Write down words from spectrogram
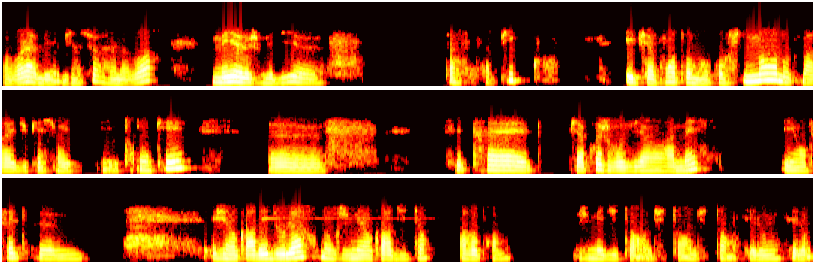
voilà, bien, sûr, rien à voir. Mais je me dis, putain, ça, pique, quoi. Et puis après, on tombe en confinement, donc ma rééducation est, tronquée. Euh, c'est très. Puis après, je reviens à Metz. Et en fait, euh, j'ai encore des douleurs, donc je mets encore du temps à reprendre. Je mets du temps, du temps, du temps. C'est long, c'est long.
